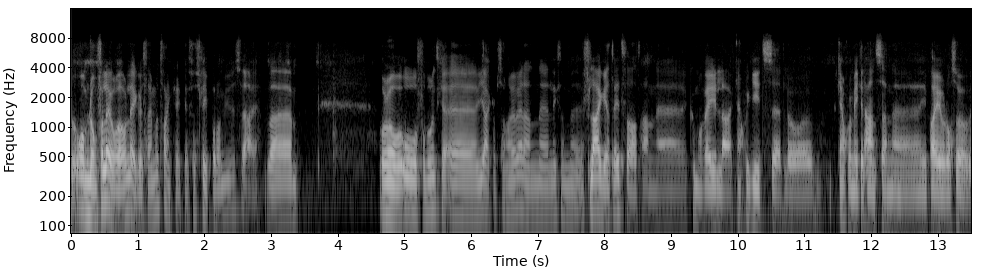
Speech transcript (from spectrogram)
Om de förlorar och lägger sig mot Frankrike så slipper de ju Sverige. Och, och förbundska, eh, Jakobsson har ju redan eh, liksom flaggat lite för att han eh, kommer vila kanske Gitzel och kanske Mikael Hansen i perioder så.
